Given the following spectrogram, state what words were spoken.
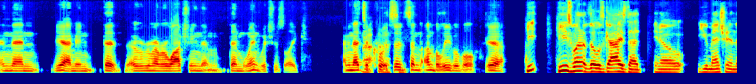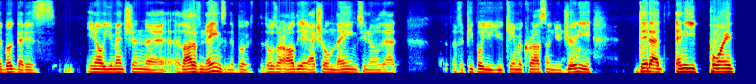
and then, yeah, I mean, that I remember watching them, them win, which was like, I mean, that's Uh, a cool, it's, awesome. it's an unbelievable, yeah. He he's one of those guys that you know you mentioned in the book that is, you know, you mentioned uh, a lot of names in the book. Those are all the actual names, you know, that of the people you you came across on your journey. Did at any point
